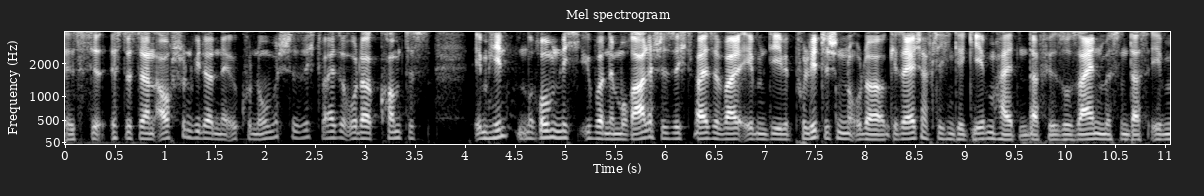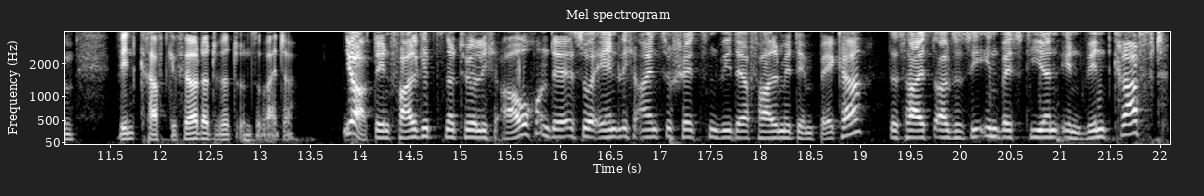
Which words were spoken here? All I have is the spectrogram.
Ist, ist es dann auch schon wieder eine ökonomische Sichtweise oder kommt es im Hintenrum nicht über eine moralische Sichtweise, weil eben die politischen oder gesellschaftlichen Gegebenheiten dafür so sein müssen, dass eben Windkraft gefördert wird und so weiter? Ja, den Fall gibt es natürlich auch und der ist so ähnlich einzuschätzen wie der Fall mit dem Bäcker. Das heißt also, Sie investieren in Windkraft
